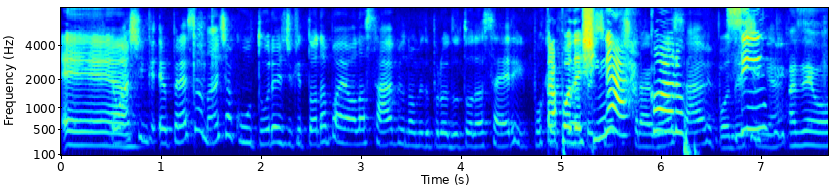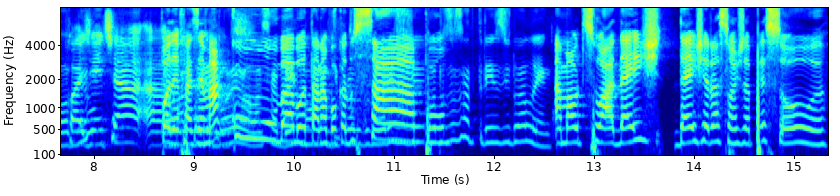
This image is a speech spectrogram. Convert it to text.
É, Eu acho impressionante a cultura de que toda boiola sabe o nome do produtor da série. Porque Pra poder xingar, estragou, claro. Sabe? Poder Sim. xingar. É óbvio. Com a gente, a, a Poder fazer macumba, botar na boca do sapo. Todas as atrizes do elenco. amaldiçoar 10 10 gerações da pessoa.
